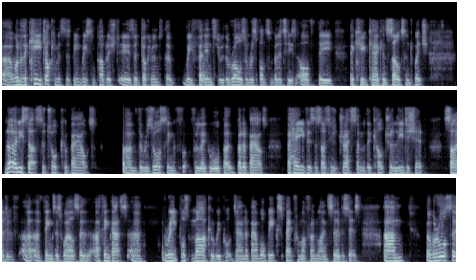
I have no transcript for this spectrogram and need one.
uh, one of the key documents that's been recently published is a document that we fed into the roles and responsibilities of the acute care consultant, which not only starts to talk about um, the resourcing for, for labour war, but but about behaviours and starting to address some of the culture and leadership side of uh, of things as well. So I think that's uh, a really important marker we put down about what we expect from our frontline services. Um, but we're also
